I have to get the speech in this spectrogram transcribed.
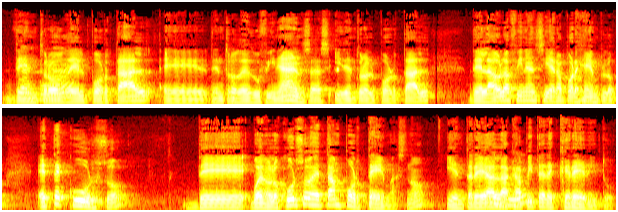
dentro del portal, eh, dentro de Tu Finanzas y dentro del portal del aula financiera, por ejemplo, este curso de, bueno, los cursos están por temas, ¿no? Y entré a la cápita de crédito.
